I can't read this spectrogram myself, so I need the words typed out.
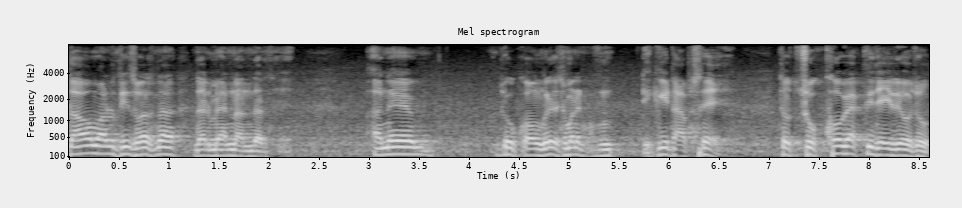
દાવો મારો ત્રીસ વર્ષના દરમિયાનના અંદર છે. અને જો કોંગ્રેસ મને ટિકિટ આપશે તો ચોખ્ખો વ્યક્તિ જઈ રહ્યો છું.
